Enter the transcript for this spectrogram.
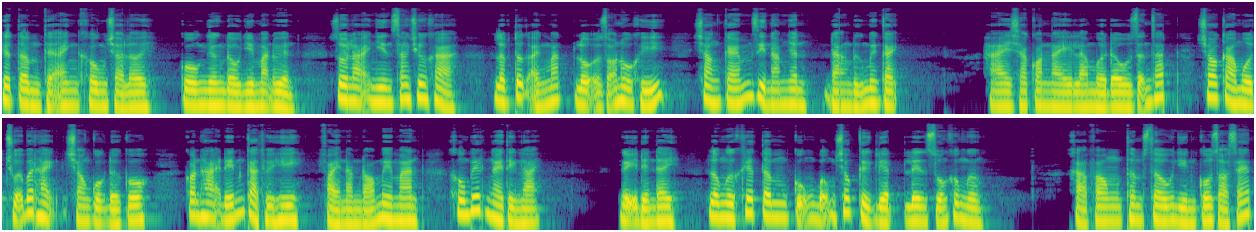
Khiết Tâm thấy anh không trả lời, cô nghiêng đầu nhìn Mạn Uyển, rồi lại nhìn sang Trương Khả, lập tức ánh mắt lộ rõ nộ khí, chẳng kém gì nam nhân đang đứng bên cạnh. Hai cha con này là mở đầu dẫn dắt cho cả một chuỗi bất hạnh trong cuộc đời cô, còn hại đến cả Thủy Hi phải nằm đó mê man, không biết ngày tỉnh lại. Nghĩ đến đây, lồng ngực Khiết Tâm cũng bỗng chốc kịch liệt lên xuống không ngừng. Khả Phong thâm sâu nhìn cô dò xét,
